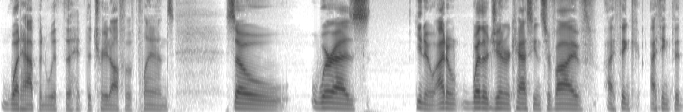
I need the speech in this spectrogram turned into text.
what happened with the the trade off of plans. So, whereas, you know, I don't whether Jyn or Cassian survive. I think I think that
